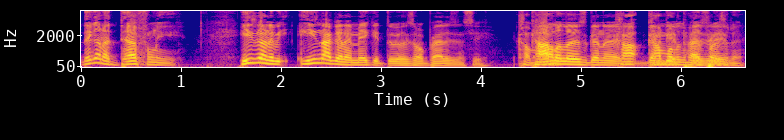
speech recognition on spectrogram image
they're gonna definitely He's gonna be. He's not gonna make it through his whole presidency. Kamala, Kamala's gonna Ka- gonna Kamala be a president.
